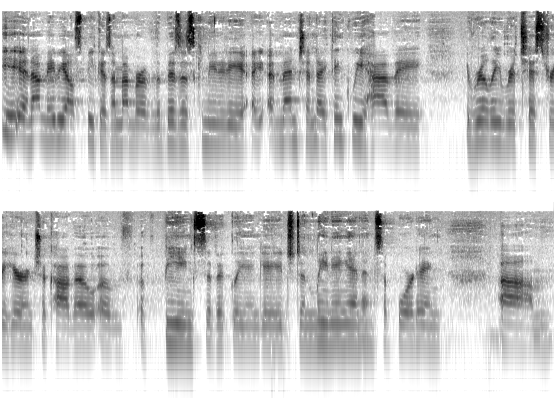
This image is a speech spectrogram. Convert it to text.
and maybe I'll speak as a member of the business community. I, I mentioned, I think we have a a really rich history here in Chicago of, of being civically engaged and leaning in and supporting um,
